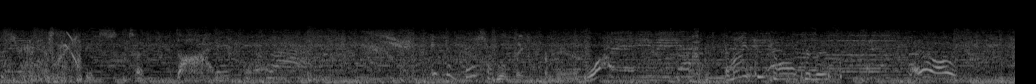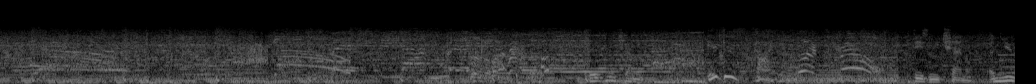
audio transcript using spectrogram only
It's to die It's official. We'll take it from here. What? Am I too tall for this? Hello? Disney Channel. It is time. Disney Channel. A new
